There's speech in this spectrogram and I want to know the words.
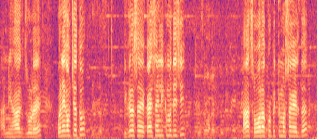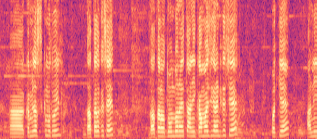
आणि हा एक जोड आहे. कोण्या गावचा आहे तो? डिग्रस आहे. काय सांगली किंमत याची? हां सव्वा लाख रुपये किंमत सांगायला तर कमी जास्त किंमत होईल. दाताला कसे आहेत? दाताला दोन दोन आहेत आणि कामाची गॅरंटी कशी आहे? पक्की आहे. आणि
